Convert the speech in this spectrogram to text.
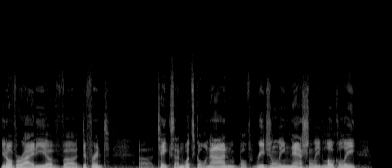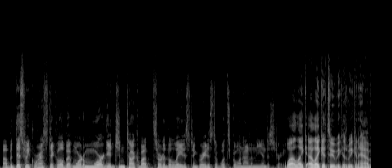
you know a variety of uh, different uh, takes on what's going on, both regionally, nationally, locally. Uh, but this week we're going to stick a little bit more to mortgage and talk about sort of the latest and greatest of what's going on in the industry. Well, I like I like it too because we can have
